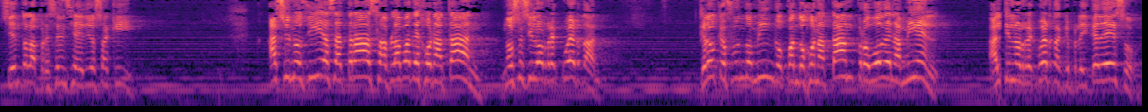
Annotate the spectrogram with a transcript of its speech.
siento la presencia de Dios aquí. Hace unos días atrás hablaba de Jonatán, no sé si lo recuerdan. Creo que fue un domingo cuando Jonatán probó de la miel. ¿Alguien lo recuerda que prediqué de eso?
